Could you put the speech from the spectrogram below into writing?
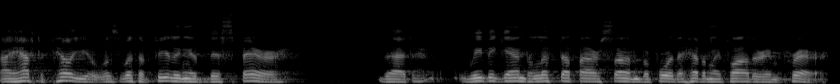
I have to tell you, it was with a feeling of despair that we began to lift up our son before the Heavenly Father in prayer.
